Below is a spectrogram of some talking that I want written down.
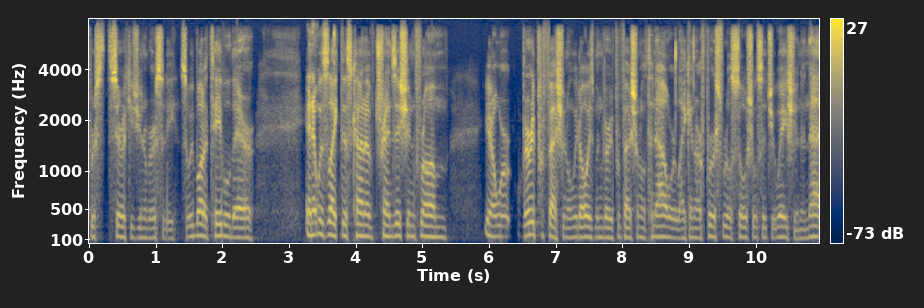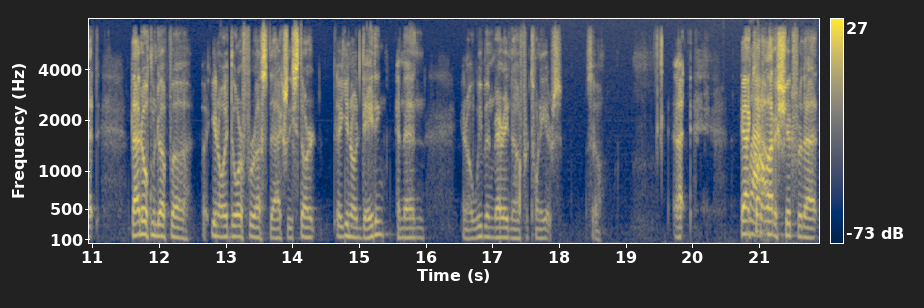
first Syracuse University. So we bought a table there, and it was like this kind of transition from, you know, we're very professional. We'd always been very professional to now we're like in our first real social situation, and that that opened up a you know a door for us to actually start uh, you know dating, and then you know we've been married now for 20 years. So. I, yeah, I wow. caught a lot of shit for that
